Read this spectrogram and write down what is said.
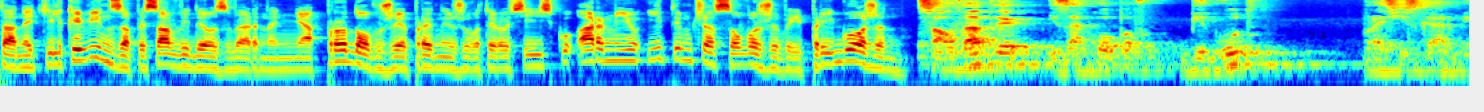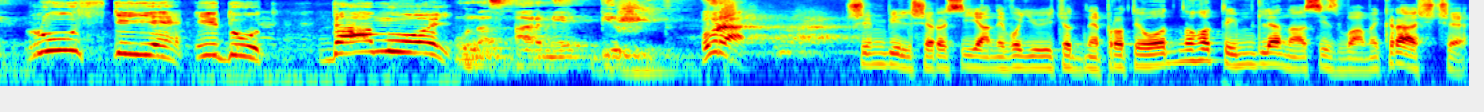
Та не тільки він записав відеозвернення, продовжує принижувати російську армію і тимчасово живий Пригожин. Солдаты из окопов бегут в российской армии. Русские идут домой! У нас армия бежит. Чим більше росіяни воюють одне проти одного, тим для нас із вами краще.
